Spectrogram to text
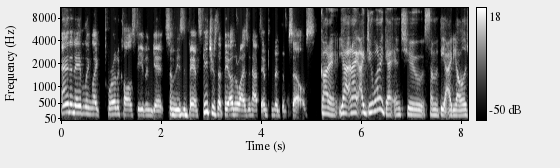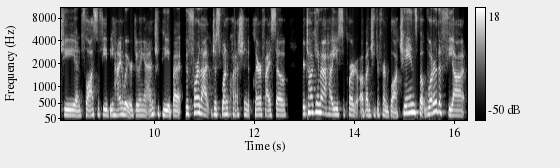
and enabling like protocols to even get some of these advanced features that they otherwise would have to implement themselves. Got it. Yeah. And I, I do want to get into some of the ideology and philosophy behind what you're doing at Entropy. But before that, just one question to clarify. So you're talking about how you support a bunch of different blockchains, but what are the fiat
